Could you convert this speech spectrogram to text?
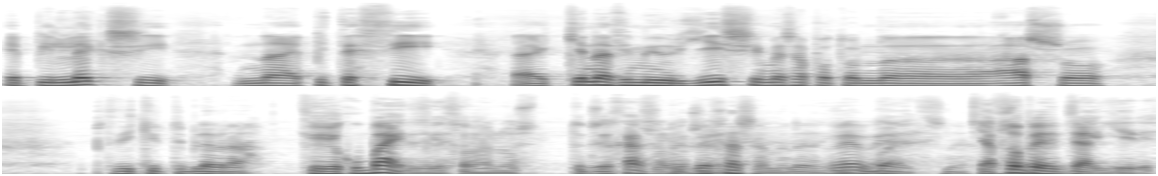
επιλέξει να επιτεθεί και να δημιουργήσει μέσα από τον Άσο τη δική του την πλευρά. Και ο Ιωκουμπάητη Λιθουανό. Τον ξεχάσαμε. Τον ξεχάσαμε, ναι. Βέβαια. ναι. Και αυτό παιδί τη Αλγύρη.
